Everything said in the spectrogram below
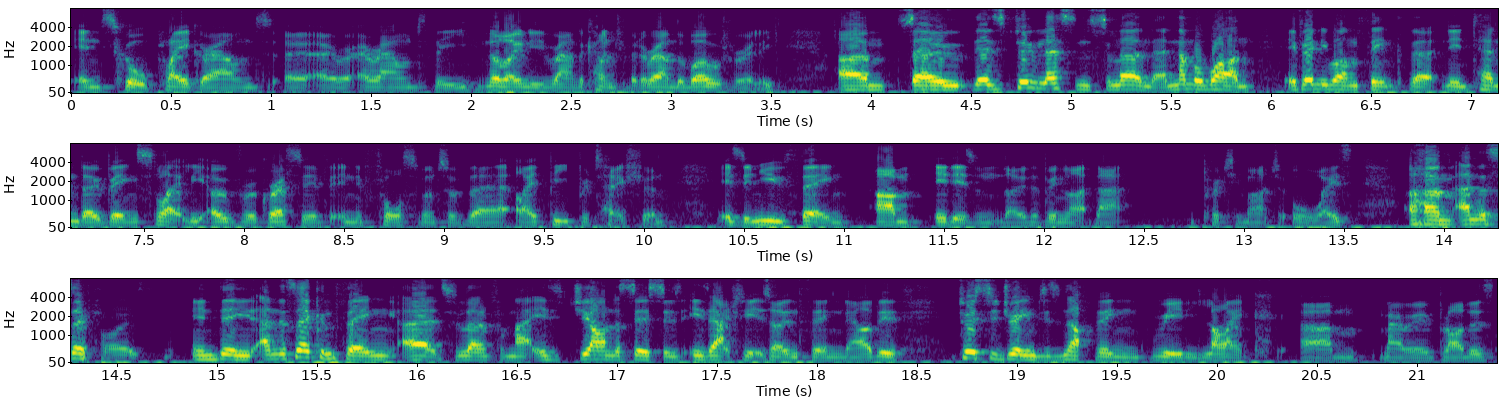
in school playgrounds uh, around the not only around the country but around the world really. Um, so there's two lessons to learn there. Number one, if anyone think that Nintendo being slightly over aggressive in enforcement of their IP protection is a new thing, um, it isn't though. They've been like that pretty much always. Um, and the second, indeed, and the second thing uh, to learn from that is Sisters is actually its own thing now. The Twisted Dreams is nothing really like um, Mario Brothers.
